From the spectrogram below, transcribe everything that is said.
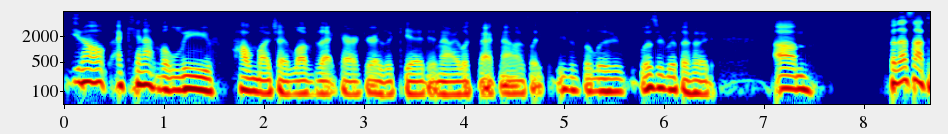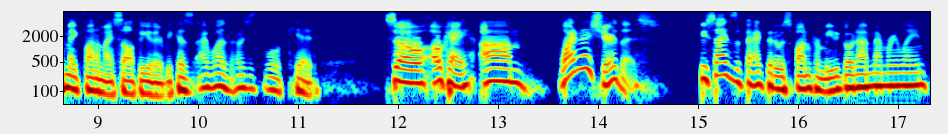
you know, I cannot believe how much I loved that character as a kid, and now I look back now, it's like he's just a lizard, lizard with a hood. Um, but that's not to make fun of myself either, because I was, I was just a little kid. So, okay, um, why did I share this? Besides the fact that it was fun for me to go down memory lane,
